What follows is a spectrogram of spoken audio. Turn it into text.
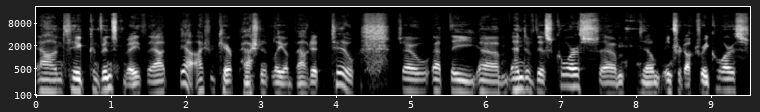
and he convinced me that, yeah, I should care passionately about it too. So at the um, end of this course, um, you know, introductory course,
